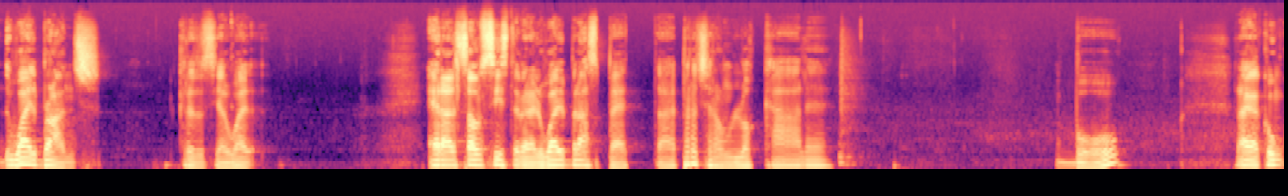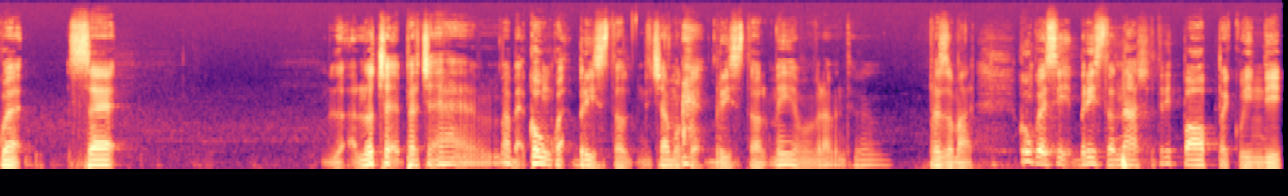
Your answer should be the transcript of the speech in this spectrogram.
The Wild Branch. Credo sia il Wild. Era il sound system, era il Wild Branch. Aspetta, eh, però c'era un locale. Boh. Raga, comunque, se lo c'è, per c'è- eh, vabbè, comunque Bristol, diciamo che Bristol, ma io veramente preso male. Comunque sì, Bristol nasce trip hop e quindi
